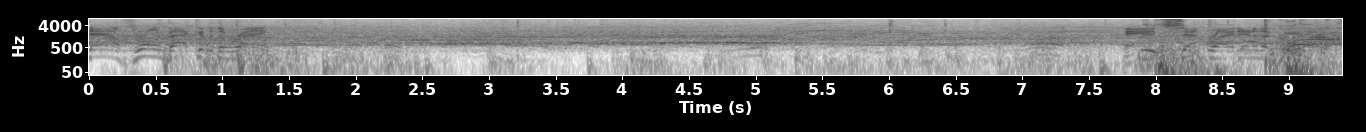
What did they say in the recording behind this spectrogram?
And now thrown back into the ring. And sent right into the corner.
